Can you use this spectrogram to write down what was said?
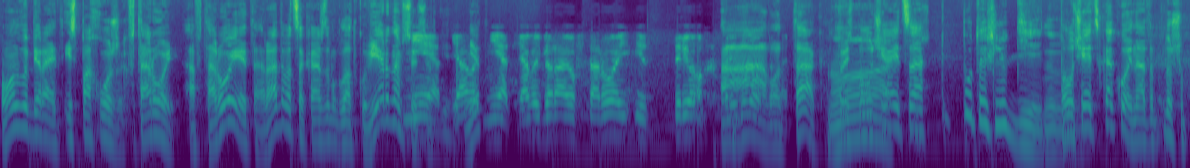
Он выбирает из похожих второй, а второй это радоваться каждому глотку. Верно все, нет, Сергей? я, вы- нет, я выбираю второй из трех. А, вот так. То есть А, получается, Ты путаешь людей. Ну, получается какой? Надо, ну, чтобы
